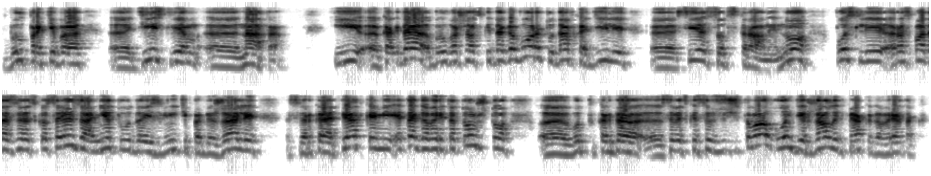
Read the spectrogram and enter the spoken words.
был противодействием э, НАТО. И э, когда был Варшавский договор, туда входили э, все соцстраны. Но после распада Советского Союза они оттуда, извините, побежали, сверкая пятками. Это говорит о том, что э, вот когда э, Советский Союз существовал, он держал их, мягко говоря, так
